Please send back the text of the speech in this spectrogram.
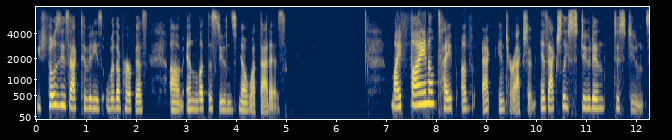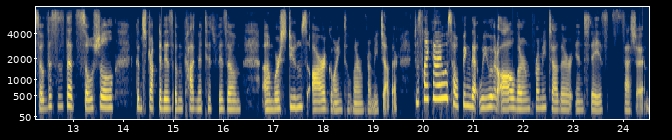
You chose these activities with a purpose um, and let the students know what that is. My final type of interaction is actually student to student. So this is that social constructivism, cognitivism, um, where students are going to learn from each other. Just like I was hoping that we would all learn from each other in today's session.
